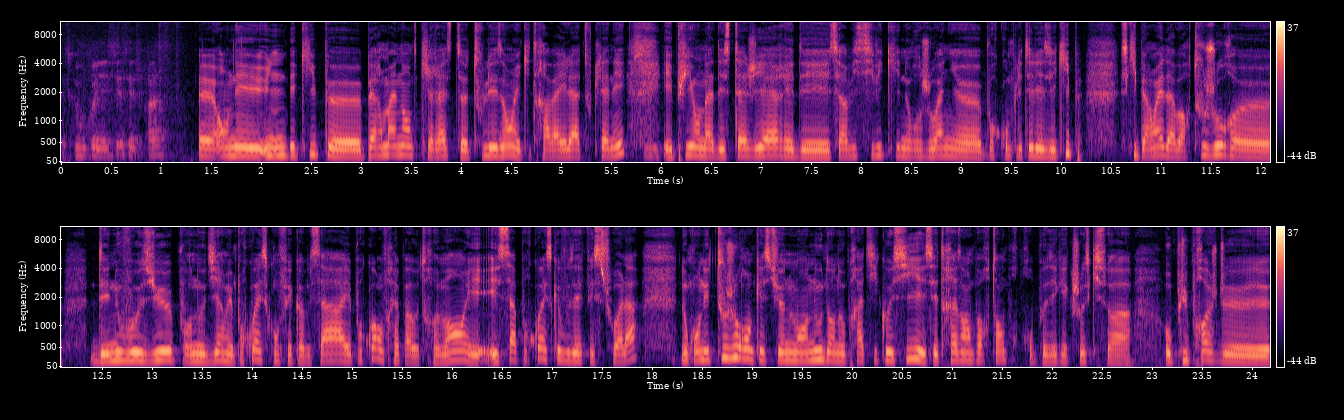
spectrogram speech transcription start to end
Est-ce que vous connaissez cette phrase? Euh, on est une équipe euh, permanente qui reste tous les ans et qui travaille là toute l'année. Et puis on a des stagiaires et des services civiques qui nous rejoignent euh, pour compléter les équipes, ce qui permet d'avoir toujours des nouveaux yeux pour nous dire mais pourquoi est-ce qu'on fait comme ça et pourquoi on ferait pas autrement et, et ça pourquoi est-ce que vous avez fait ce choix-là? Donc on est toujours en questionnement nous dans nos pratiques aussi et c'est très important pour proposer quelque chose qui soit au plus proche de,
